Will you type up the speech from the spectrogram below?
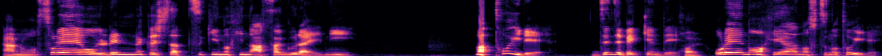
あのそれを連絡した次の日の朝ぐらいにまあトイレ全然別件で、はい。俺の部屋の普通のトイレ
